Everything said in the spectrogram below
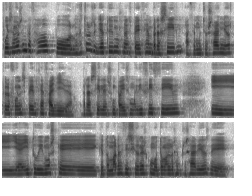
Pues hemos empezado por... Nosotros ya tuvimos una experiencia en Brasil hace muchos años, pero fue una experiencia fallida. Brasil es un país muy difícil y, ahí tuvimos que tomar decisiones como toman los empresarios de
